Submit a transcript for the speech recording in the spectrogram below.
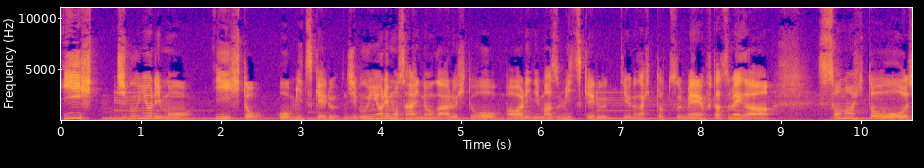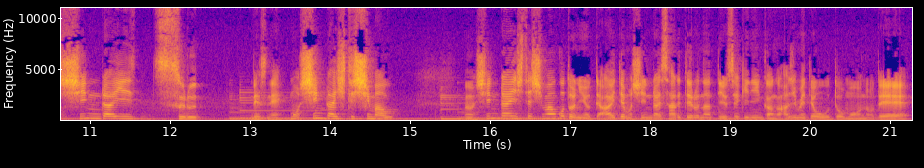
いい自分よりもいい人を見つける。自分よりも才能がある人を周りにまず見つけるっていうのが一つ目。二つ目がその人を信頼するですね。もう信頼してしまう、うん、信頼してしまうことによって相手も信頼されてるなっていう責任感が初めて負うと思うので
